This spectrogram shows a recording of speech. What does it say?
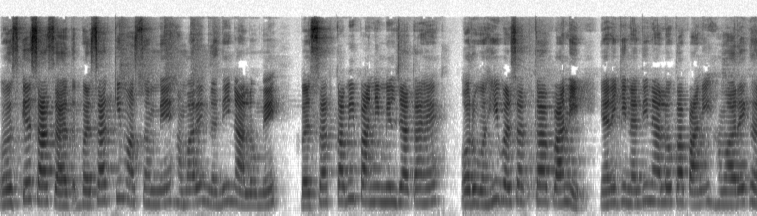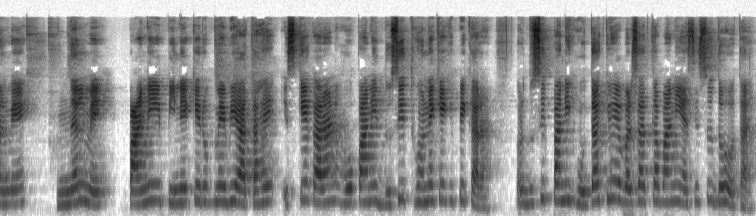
और उसके साथ साथ बरसात के मौसम में हमारे नदी नालों में बरसात का भी पानी मिल जाता है। और वही बरसात का पानी, यानी कि नदी नालों का पानी हमारे घर में, नल में पानी पीने के रूप में भी आता है। इसके कारण वो पानी दूषित होने के भी कारण, और दूषित पानी होता क्यों है? बरसात का पानी ऐसे शुद्ध होता है,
